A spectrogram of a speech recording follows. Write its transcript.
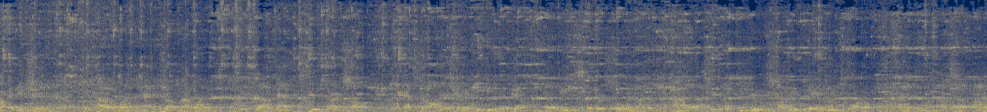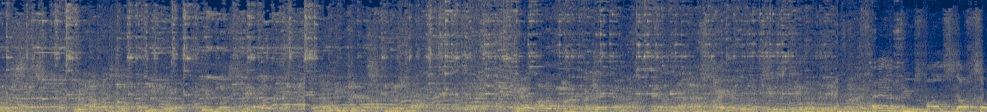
combination. Uh, one hand drum, uh, one drum and two start song. And that's to honor Cherokee Youth Bill. That'll be the first going on. Uh, well, actually, got two groups, one group today and one tomorrow. And then we'll announce uh, finalists, and a few small stuff, so.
